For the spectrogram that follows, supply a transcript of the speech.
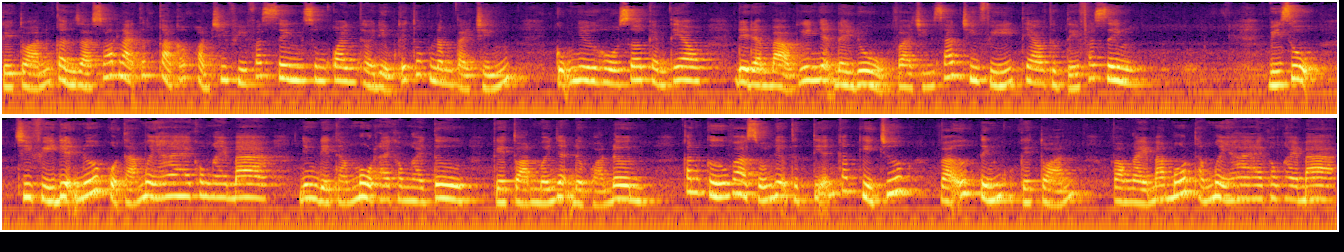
Kế toán cần giả soát lại tất cả các khoản chi phí phát sinh xung quanh thời điểm kết thúc năm tài chính, cũng như hồ sơ kèm theo để đảm bảo ghi nhận đầy đủ và chính xác chi phí theo thực tế phát sinh. Ví dụ, chi phí điện nước của tháng 12 2023 nhưng đến tháng 1 2024 kế toán mới nhận được hóa đơn Căn cứ vào số liệu thực tiễn các kỳ trước và ước tính của kế toán, vào ngày 31 tháng 12 2023,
